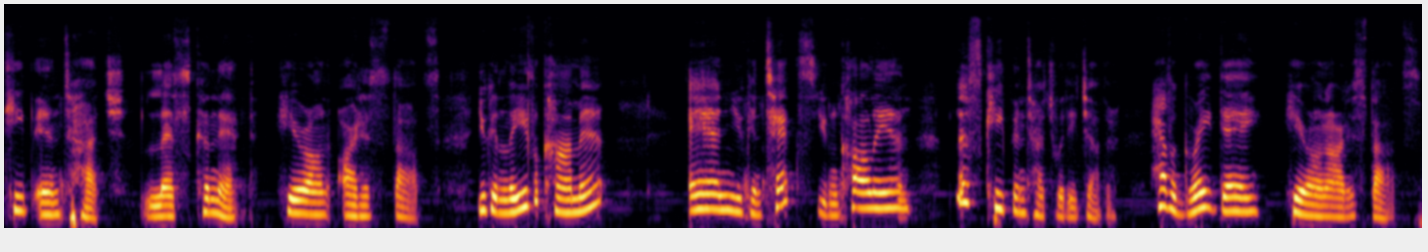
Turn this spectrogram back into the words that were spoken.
keep in touch. Let's connect here on Artist Thoughts. You can leave a comment and you can text, you can call in. Let's keep in touch with each other. Have a great day here on Artist Thoughts.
